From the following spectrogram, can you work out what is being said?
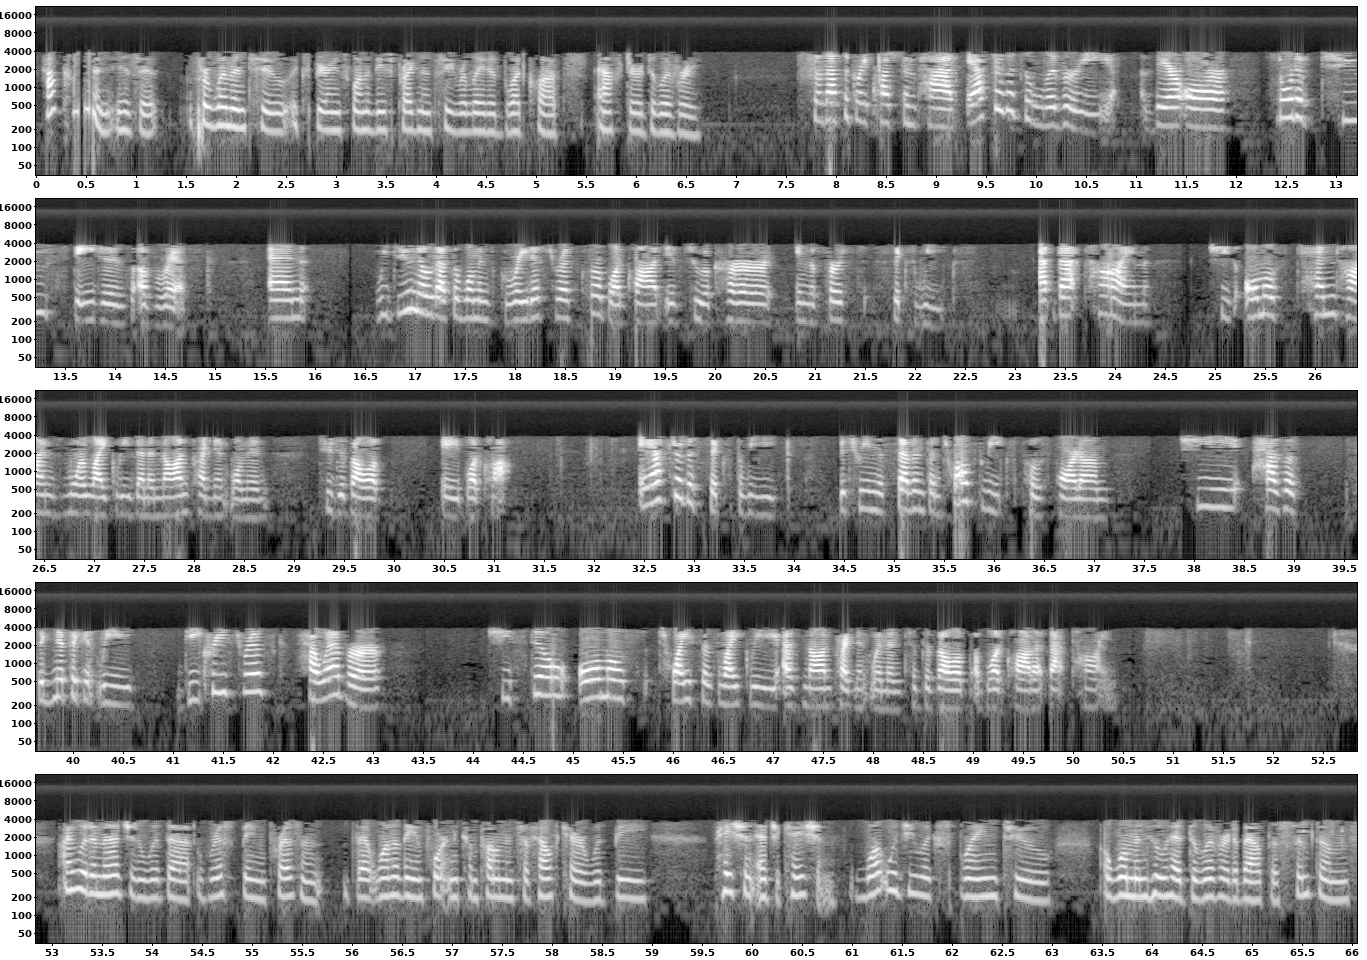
How common is it for women to experience one of these pregnancy related blood clots after delivery? So that's a great question, Pat. After the delivery, there are sort of two stages of risk. And we do know that the woman's greatest risk for a blood clot is to occur in the first six weeks. At that time, she's almost 10 times more likely than a non pregnant woman to develop a blood clot. After the sixth week, between the seventh and 12th weeks postpartum, she has a significantly decreased risk. However, she's still almost twice as likely as non pregnant women to develop a blood clot at that time. I would imagine with that risk being present that one of the important components of healthcare would be patient education. What would you explain to a woman who had delivered about the symptoms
